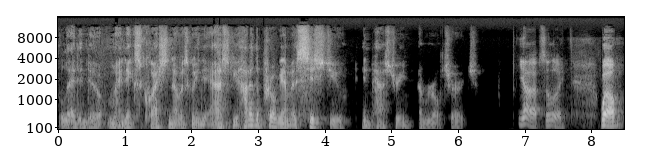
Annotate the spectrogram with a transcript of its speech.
led into my next question I was going to ask you. How did the program assist you in pastoring a rural church? Yeah, absolutely. Well,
